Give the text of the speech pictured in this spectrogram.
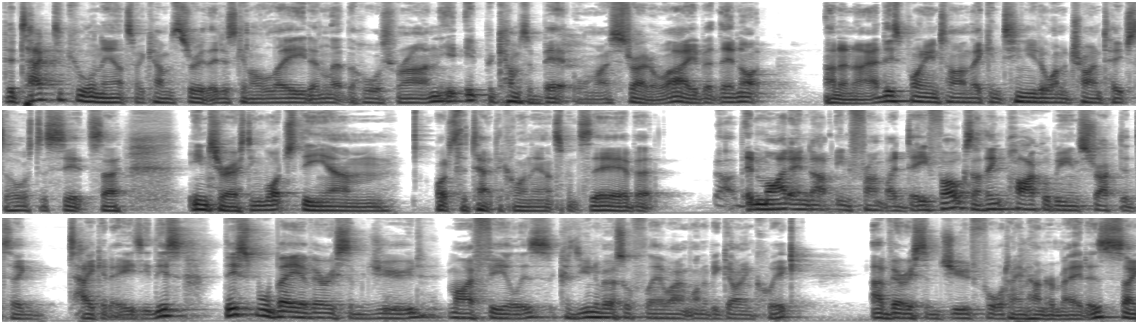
the tactical announcement comes through, they're just going to lead and let the horse run. It, it becomes a bet almost straight away. But they're not. I don't know. At this point in time, they continue to want to try and teach the horse to sit. So interesting. Watch the um watch the tactical announcements there, but uh, it might end up in front by default because I think Pike will be instructed to take it easy. This this will be a very subdued. My feel is because Universal Flair won't want to be going quick a very subdued 1400 meters. So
